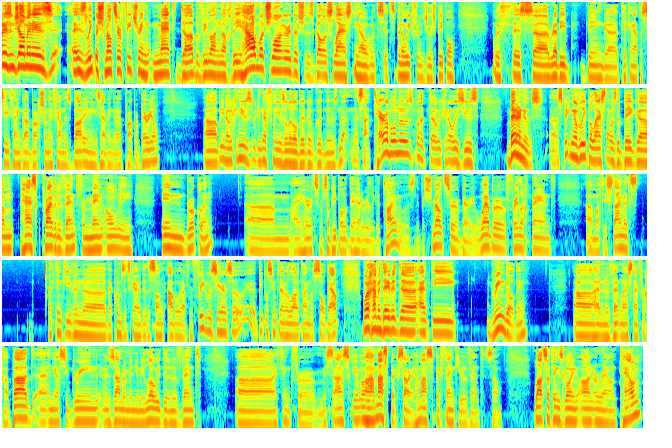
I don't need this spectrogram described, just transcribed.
Ladies and gentlemen, is is Lipa Schmelzer featuring Matt Dubb, Vilang noch wie. How much longer does should this gullus last? You know, it's it's been a week for the Jewish people with this uh, Rebbe being uh, taken out to sea. Thank God, Baruch Hashem, they found his body and he's having a proper burial. Uh, but you know, we can use we can definitely use a little bit of good news. No, it's not terrible news, but uh, we can always use better news. Uh, speaking of Lipa, last night was the big um, Hask private event for men only in Brooklyn. Um, I heard from some people they had a really good time. It was Lipa Schmelzer, Barry Weber, Freilach Band, uh, Mati Steinmetz. I think even uh, that Kumsitz guy who did the song Abba Without from Fried was here. So yeah, people seem to have a lot of time was sold out. Mordechai and David uh, at the Green Building uh, had an event last night for Chabad uh, and Yossi Green. Zamram and Yumi Lowy did an event, uh, I think, for Misaskim. Oh, Hamaspik, sorry. Hamaspik thank you event. So lots of things going on around town.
